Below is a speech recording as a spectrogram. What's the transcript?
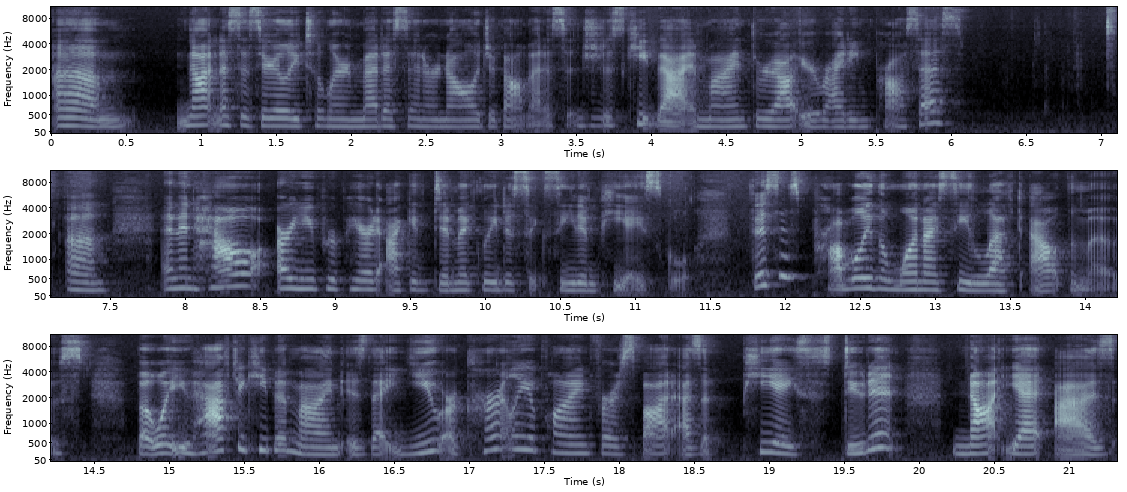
Um, not necessarily to learn medicine or knowledge about medicine. So just keep that in mind throughout your writing process. Um, and then, how are you prepared academically to succeed in PA school? This is probably the one I see left out the most. But what you have to keep in mind is that you are currently applying for a spot as a PA student, not yet as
